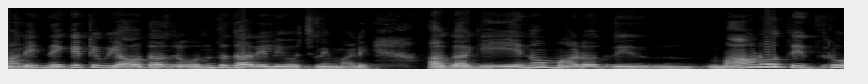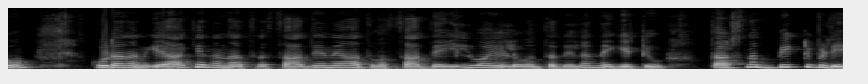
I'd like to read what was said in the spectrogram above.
ಮಾಡಿ ನೆಗೆಟಿವ್ ಯಾವುದಾದ್ರೂ ಒಂದು ದಾರಿಲಿ ಯೋಚನೆ ಮಾಡಿ. ಹಾಗಾಗಿ ಏನೋ ಮಾಡೋದ್ರಿ, ಮಾಡೋದಿದ್ರೂ ಕೂಡ ನನಗೆ ಯಾಕೆ ನನ್ನ ಹತ್ರ ಸಾಧ್ಯನೇ ಅಥವಾ ಸಾಧ್ಯ ಇಲ್ವಾ ಹೇಳುವಂಥದ್ದೆಲ್ಲ ನೆಗೆಟಿವ್ ತಕ್ಷಣ ಬಿಟ್ಟುಬಿಡಿ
